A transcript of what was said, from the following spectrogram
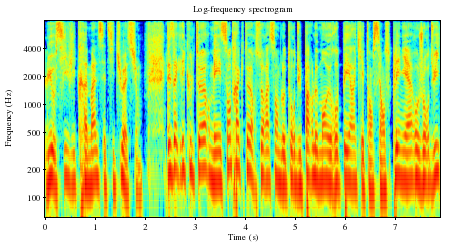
Lui aussi vit très mal cette situation. Des agriculteurs, mais sans tracteurs, se rassemblent autour du Parlement européen qui est en séance plénière aujourd'hui.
